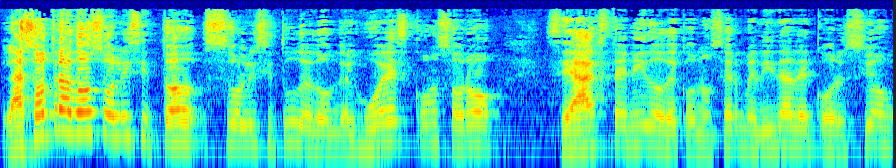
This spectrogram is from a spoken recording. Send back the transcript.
Las otras dos solicitudes donde el juez consoró se ha abstenido de conocer medidas de coerción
